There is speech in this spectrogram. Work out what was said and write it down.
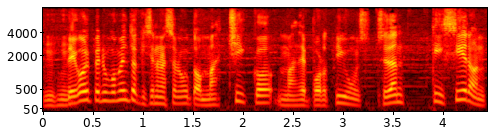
De golpe en un momento quisieron hacer un auto más chico, más deportivo, un sedán. ¿Qué hicieron?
